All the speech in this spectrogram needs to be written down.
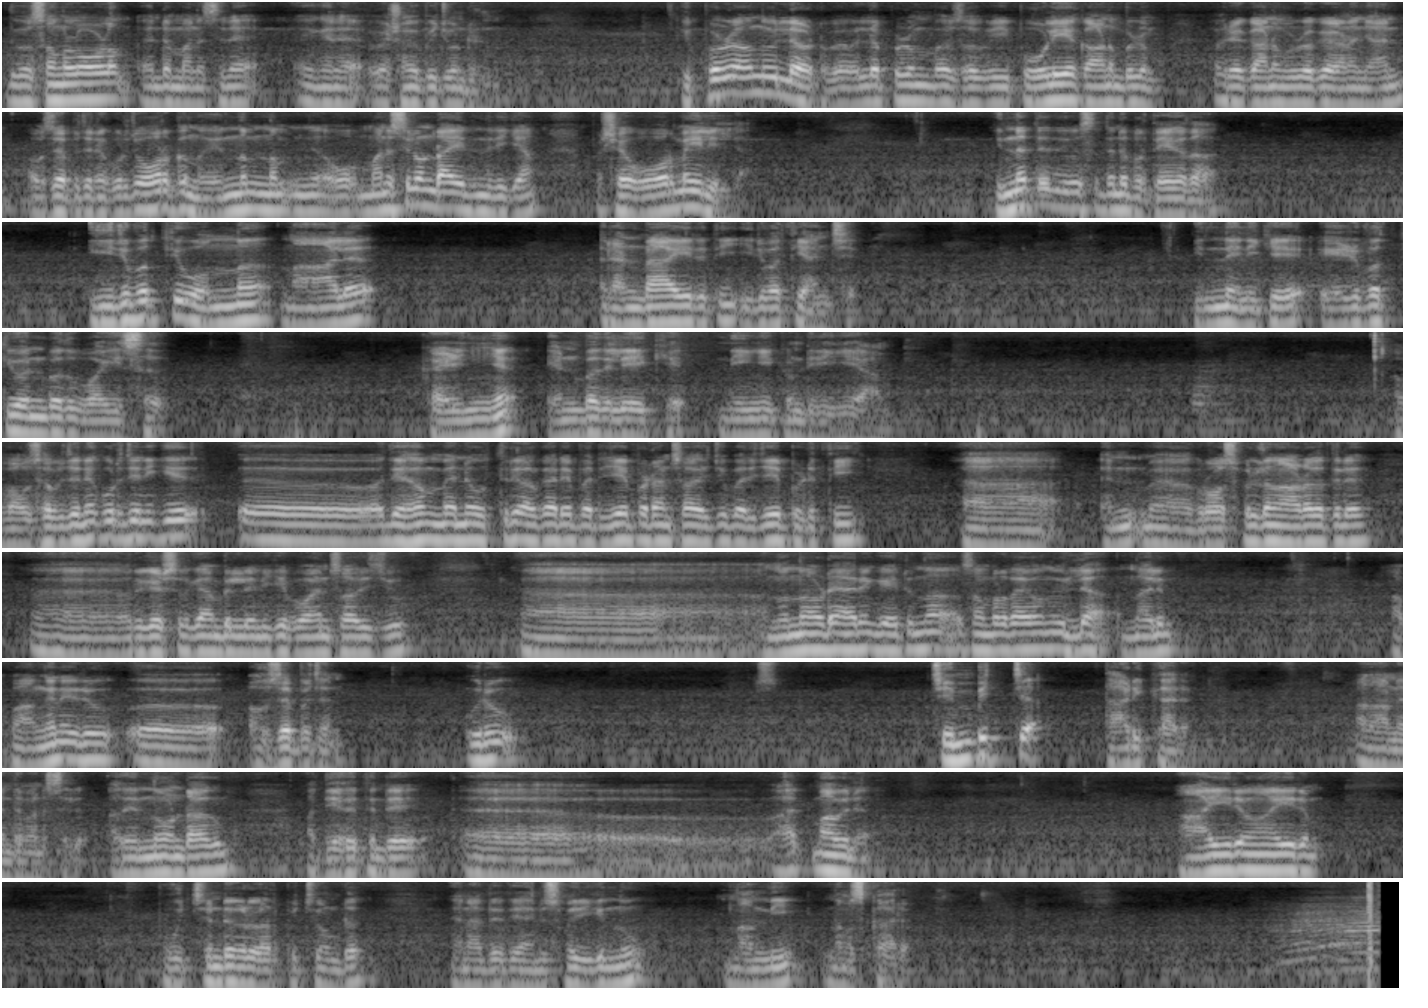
ദിവസങ്ങളോളം എന്റെ മനസ്സിനെ ഇങ്ങനെ വിഷമിപ്പിച്ചുകൊണ്ടിരുന്നു. ഇപ്പോഴൊന്നുമില്ല കേട്ടോ. വല്ലപ്പോഴും ഈ പോളിയെ കാണുമ്പോഴും അവരെ കാണുമ്പോഴൊക്കെയാണ് ഞാൻ ഔസേപ്പച്ചനെ കുറിച്ച് ഓർക്കുന്നത്. എന്നും മനസ്സിലുണ്ടായിരുന്നിരിക്കാം പക്ഷേ ഓർമ്മയിലില്ല. ഇന്നത്തെ ദിവസത്തിന്റെ പ്രത്യേകത ഇരുപത്തി ഒന്ന് നാല് രണ്ടായിരത്തി ഇരുപത്തി അഞ്ച് ഇന്ന് എനിക്ക് എഴുപത്തി ഒൻപത് വയസ്സ് കഴിഞ്ഞ് എൺപതിലേക്ക് നീങ്ങിക്കൊണ്ടിരിക്കുകയാണ്. അപ്പോൾ ഔസഫജനെ കുറിച്ച് എനിക്ക് അദ്ദേഹം എന്നെ ഒത്തിരി ആൾക്കാരെ പരിചയപ്പെടാൻ സാധിച്ചു പരിചയപ്പെടുത്തി. ക്രോസ്ഫീൽഡ് നാടകത്തിൽ റിഹേഴ്സൽ ക്യാമ്പിൽ എനിക്ക് പോകാൻ സാധിച്ചു. അന്നൊന്നും അവിടെ ആരും കയറ്റുന്ന സമ്പ്രദായമൊന്നും ഇല്ല എന്നാലും. അപ്പോൾ അങ്ങനെ ഒരു ഔസേപ്പച്ചൻ ഒരു ചെമ്പിച്ച താടിക്കാരൻ. അതാണ് എന്റെ മനസ്സിൽ. അതെന്നും ഉണ്ടാകും. അദ്ദേഹത്തിന്റെ ആത്മാവിന് ആയിരം ആയിരം പൂച്ചെണ്ടുകൾ അർപ്പിച്ചുകൊണ്ട് ഞാൻ അദ്ദേഹത്തെ അനുസ്മരിക്കുന്നു. നന്ദി നമസ്കാരം.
